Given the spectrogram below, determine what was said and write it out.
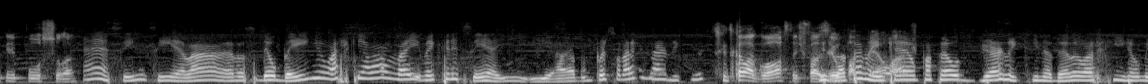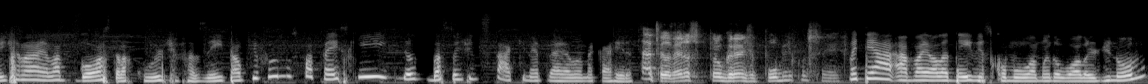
daquele poço lá. É, sim, sim. Ela, ela se deu bem. Eu acho que ela vai, vai crescer aí. E a, o personagem da Arlequina. Escrito que ela gosta de fazer Exatamente, o papel, é acho. o papel de Arlequina dela. Eu acho que realmente ela, ela gosta, ela curte fazer e tal. Porque foi um dos papéis que deu bastante destaque, né, pra ela na carreira. É, pelo menos pro grande público, sim. Vai ter a, a Viola Davis como Amanda Waller de novo.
